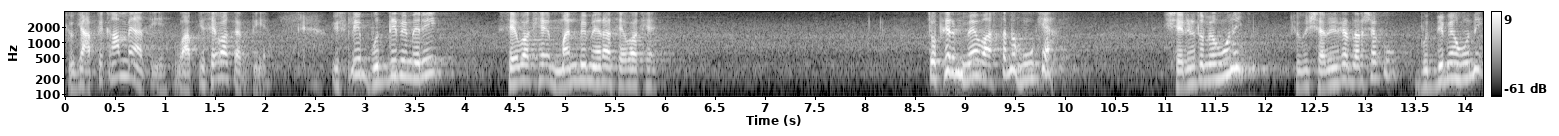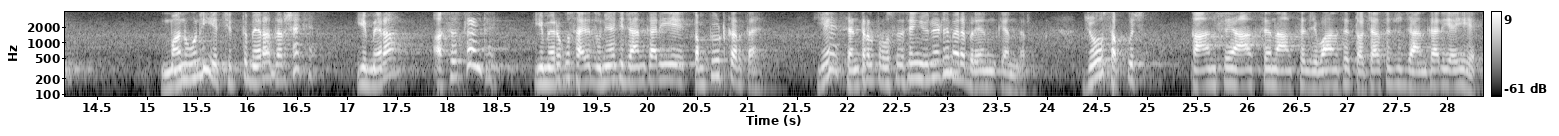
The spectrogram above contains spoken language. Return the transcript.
क्योंकि आपके काम में आती है, वो आपकी सेवा करती है। इसलिए बुद्धि भी मेरी सेवक है, मन भी मेरा सेवक है। तो फिर मैं वास्तव में हूँ क्या? शरीर तो मैं हूँ नहीं, क्योंकि शरीर का दर्शक हूँ, बुद्धि में हूँ नहीं, मन हूँ नहीं, ये चित्त मेरा दर्शक है, ये मेरा असिस्टेंट है, ये मेरे को सारी दुनिया की जानकारी कंप्यूट करता है। ये सेंट्रल प्रोसेसिंग यूनिट है मेरे ब्रेन के अंदर। जो सब कुछ कान से, आँख से, नाक से जीवान से, त्वचा से जो जानकारी आई है,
